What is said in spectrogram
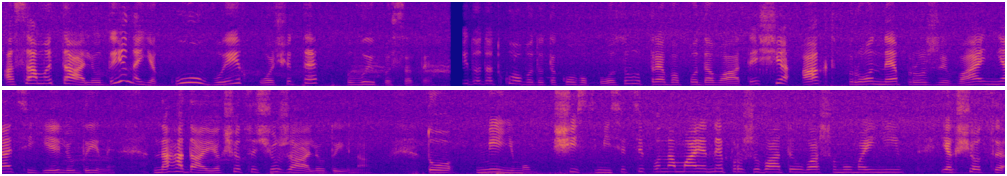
а саме та людина, яку ви хочете виписати. І додатково до такого позову треба подавати ще акт про непроживання цієї людини. Нагадаю, якщо це чужа людина, то мінімум 6 місяців вона має не проживати у вашому майні. Якщо це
